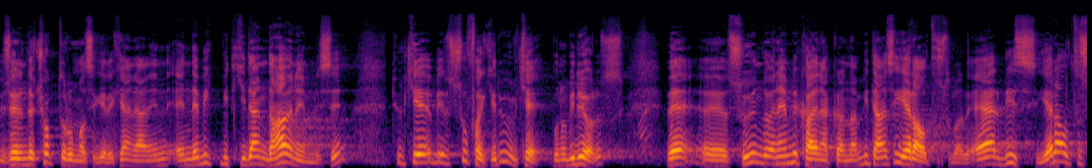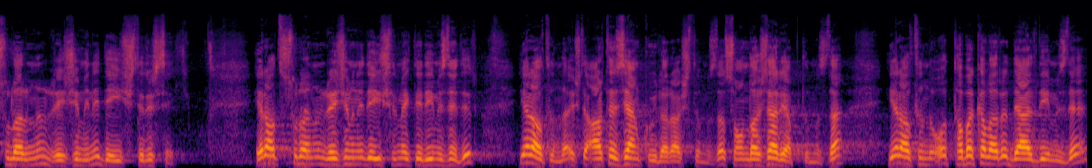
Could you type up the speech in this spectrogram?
üzerinde çok durulması gereken, yani endemik bitkiden daha önemlisi, Türkiye bir su fakiri ülke, bunu biliyoruz. Ve e, suyun da önemli kaynaklarından bir tanesi yeraltı suları. Eğer biz yeraltı sularının rejimini değiştirirsek, yeraltı sularının rejimini değiştirmek dediğimiz nedir? Yer altında işte artezyen kuyuları açtığımızda, sondajlar yaptığımızda, yer altında o tabakaları deldiğimizde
